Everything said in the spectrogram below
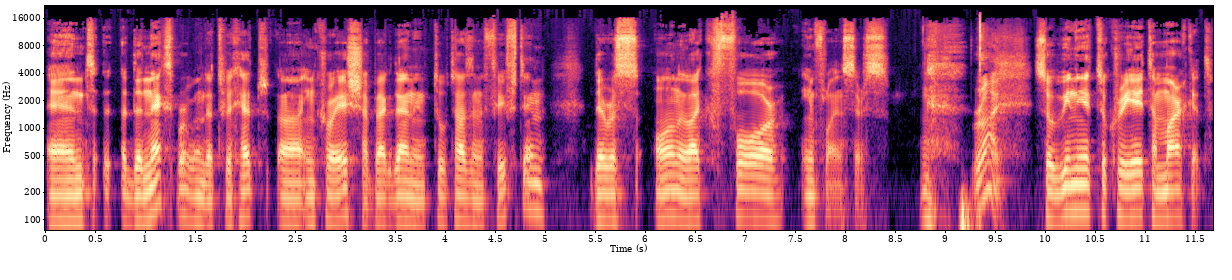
And uh, the next problem that we had uh, in Croatia back then in 2015, there was only like four influencers. Right. So we need to create a market.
